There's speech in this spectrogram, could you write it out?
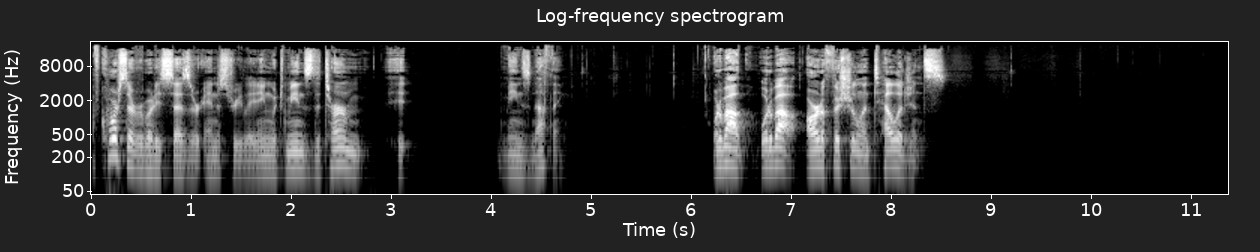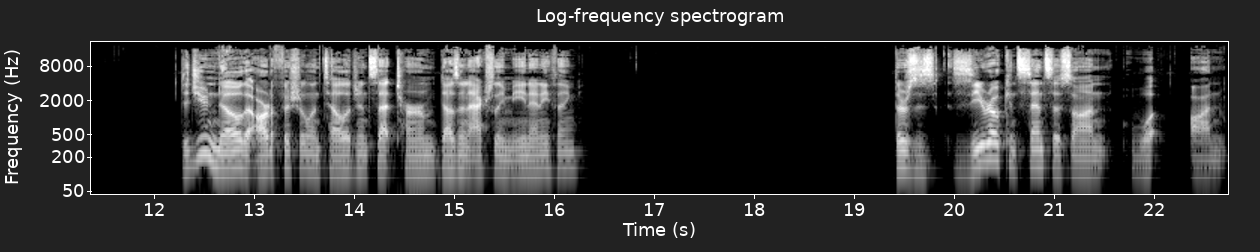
Of course everybody says they're industry leading, which means the term it means nothing. What about what about artificial intelligence? Did you know that artificial intelligence, that term, doesn't actually mean anything? There's zero consensus on what on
